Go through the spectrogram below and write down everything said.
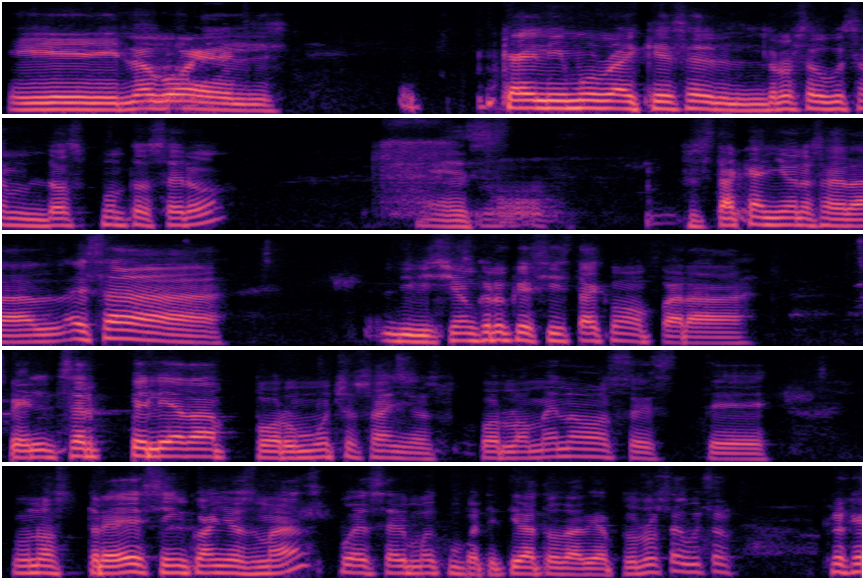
Y luego el Kylie Murray, que es el Russell Wilson 2.0. Es, No. Pues está cañón, o sea, la- esa división creo que sí está como para ser peleada por muchos años, por lo menos este unos 3, 5 años más, puede ser muy competitiva todavía. Pues Russell Wilson creo que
